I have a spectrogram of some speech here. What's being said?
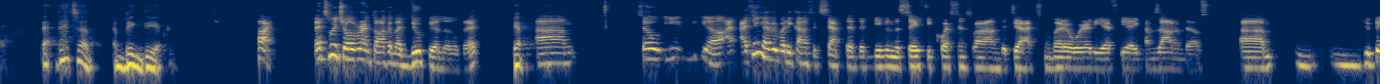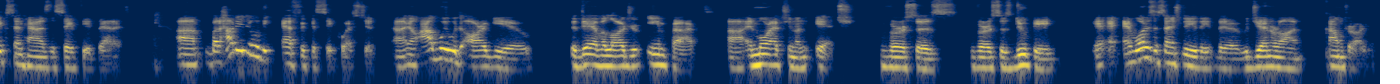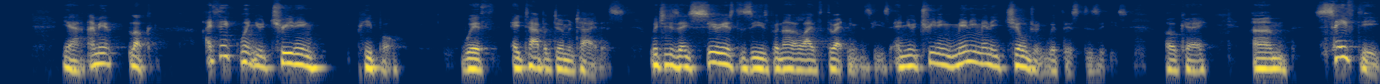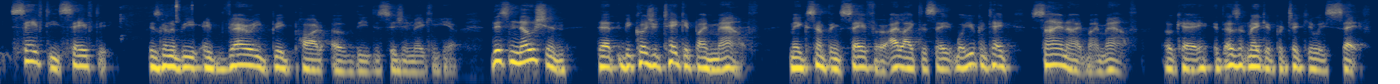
That that's a, a big deal. All right. Let's switch over and talk about Dupi a little bit. Yep. Um, so you you know, I, I, think everybody kind of accepted that given the safety questions around the JAKs, no matter where the FDA comes out on those, um, Dupixent has the safety advantage. Um, but how do you deal with the efficacy question? Uh, you know, I, we would argue that they have a larger impact uh, and more action on itch versus versus Dupi. And what is essentially the, the Regeneron counter argument? Yeah, I mean, look, I think when you're treating people with atopic dermatitis, which is a serious disease but not a life threatening disease, and you're treating many, many children with this disease, okay? Um, safety, safety, safety is going to be a very big part of the decision making here. This notion that because you take it by mouth makes something safer, I like to say, well, you can take cyanide by mouth, okay? It doesn't make it particularly safe.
